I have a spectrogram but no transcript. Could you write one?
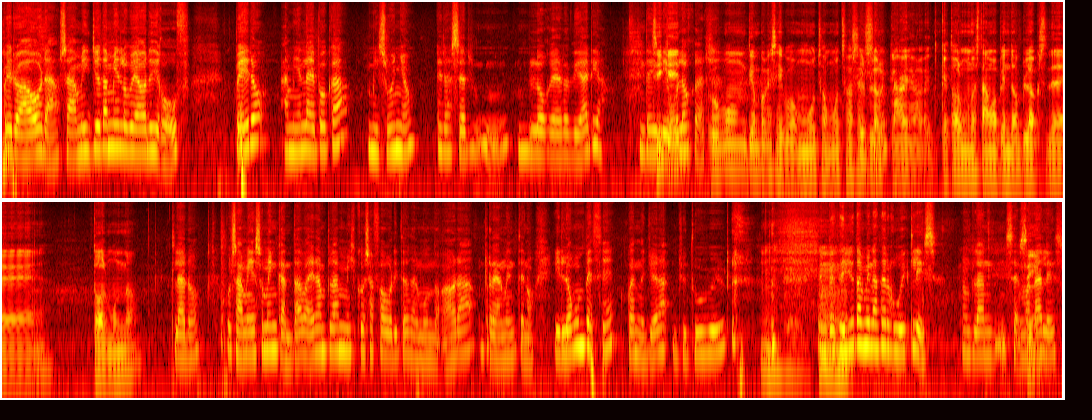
pero ahora, o sea, a mí yo también lo veo ahora y digo, uff, pero a mí en la época mi sueño era ser mm, blogger diaria, daily sí que blogger. hubo un tiempo que se llevó mucho, mucho el Sí, blog. sí. Claro, que todo el mundo estábamos viendo blogs de todo el mundo. Claro, pues a mí eso me encantaba, eran plan mis cosas favoritas del mundo. Ahora realmente no. Y luego empecé, cuando yo era youtuber, empecé yo también a hacer weeklies, en plan Sí, semanales.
